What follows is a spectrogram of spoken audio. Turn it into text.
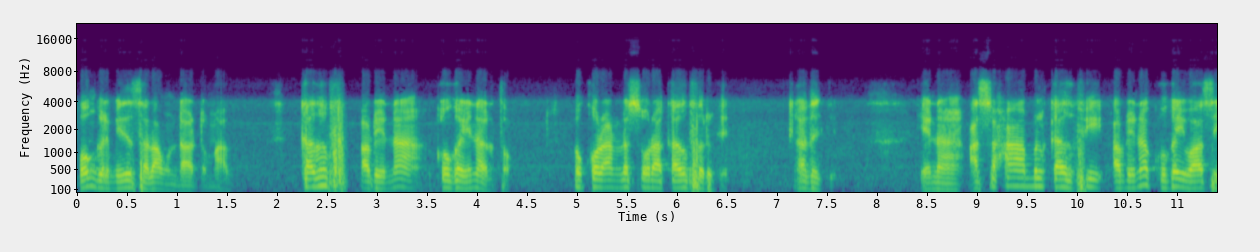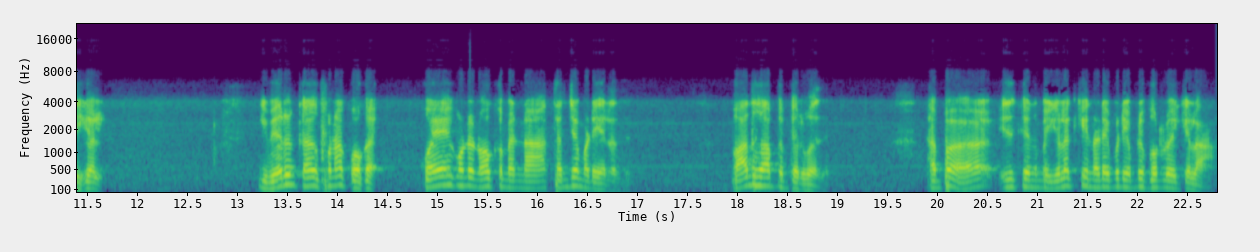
உங்கள் மீது சலாம் உண்டாட்டுமாக. கஹஃப் அப்படின்னா குகைன்னு அர்த்தம். இப்போ குரானில் சூரா கஹ்ஃப் இருக்கு. அதுக்கு. ஏன்னா அசஹாபுல் கஹ்ஃபி அப்படின்னா குகை வாசிகள் வெறும் கஹ்ஃப்னா குகை. குகையை கொண்ட நோக்கம் என்ன? தஞ்சம் அடைகிறது பாதுகாப்பு பெறுவது. அப்போ இதுக்கு நம்ம இலக்கிய நடைபடி எப்படி பொருள் வைக்கலாம்?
